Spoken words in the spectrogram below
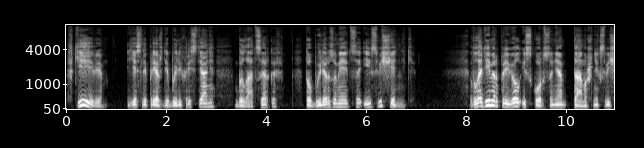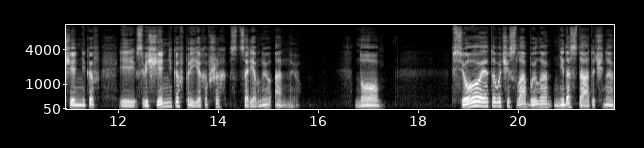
В Киеве, если прежде были христиане, была церковь, то были, разумеется, и священники. Владимир привел из Корсуня тамошних священников и священников, приехавших с царевную Анную. Но все этого числа было недостаточно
